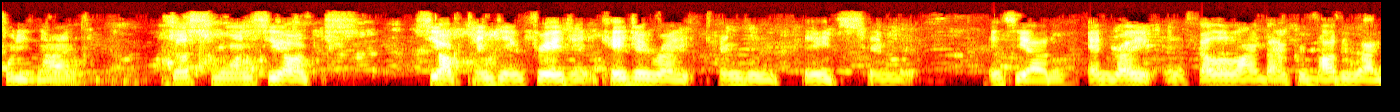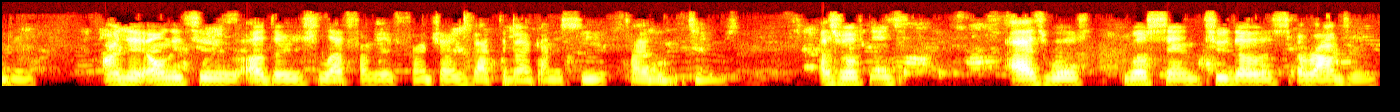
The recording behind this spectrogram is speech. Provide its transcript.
49. Just one Seahawks Seahawks pending free agent KJ Wright candidates him in Seattle, and Wright and a fellow linebacker Bobby Wagner are the only two others left from the franchise back-to-back NFC title teams. As Wilson, as Wilson to those around him,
